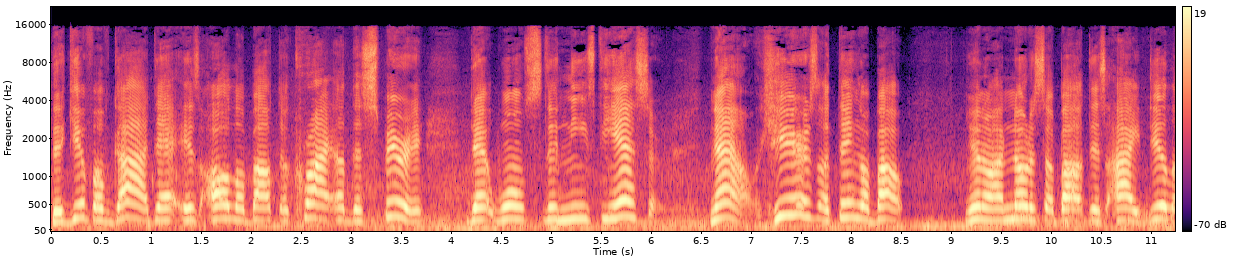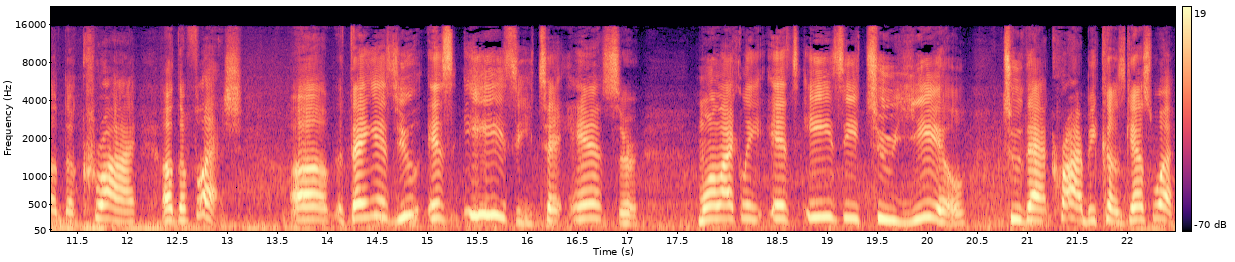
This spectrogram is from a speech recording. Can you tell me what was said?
The gift of god that is all about the cry of the spirit that wants the needs the answer. Now here's a thing about you know, I notice about this ideal of the cry of the flesh. Uh, the thing is, you it's easy to answer. More likely, it's easy to yield to that cry because guess what?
